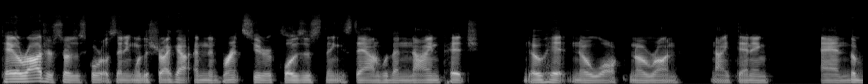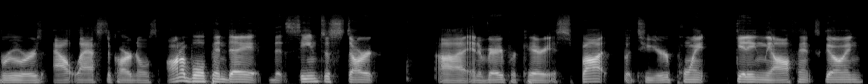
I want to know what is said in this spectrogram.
Taylor Rogers throws a scoreless inning with a strikeout, and then Brent Suter closes things down with a nine pitch, no hit, no walk, no run, ninth inning. And the Brewers outlast the Cardinals on a bullpen day that seemed to start uh, in a very precarious spot. But to your point, getting the offense going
